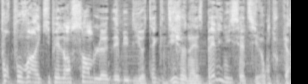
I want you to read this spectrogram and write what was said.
pour pouvoir équiper l'ensemble des bibliothèques dijonnaises. Belle initiative en tout cas.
